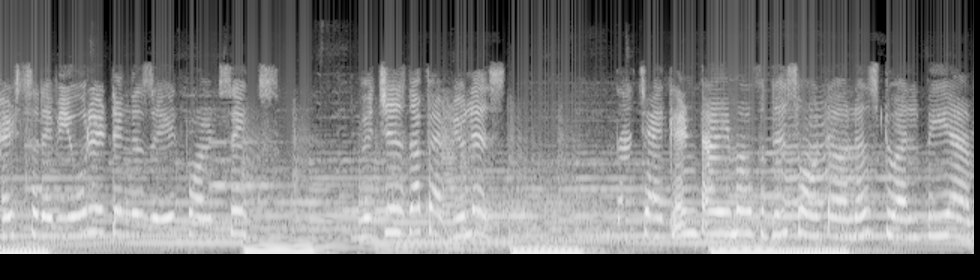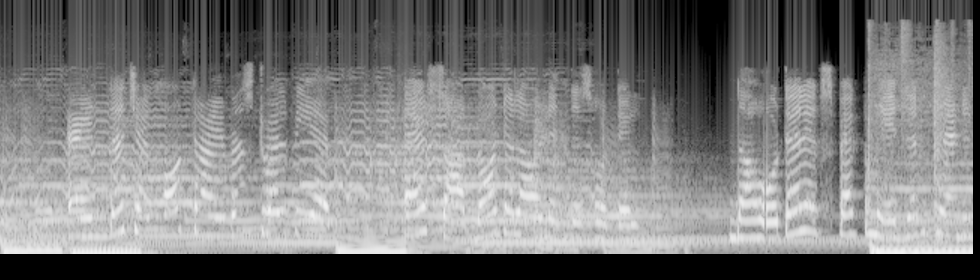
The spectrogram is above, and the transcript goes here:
Its review rating is 8.6, which is the fabulous. The check-in time of this hotel is 12 pm and the check-out time is 12 pm. Pets are not allowed in this hotel. The hotel expects major credit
